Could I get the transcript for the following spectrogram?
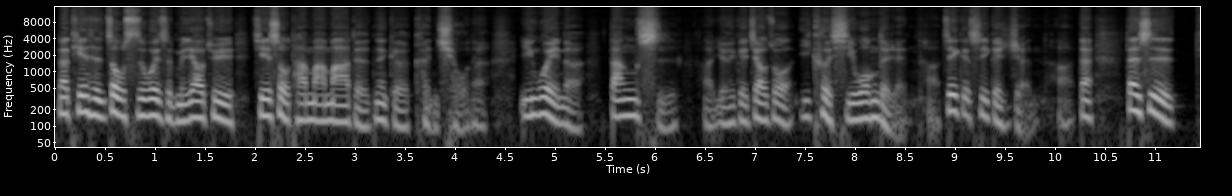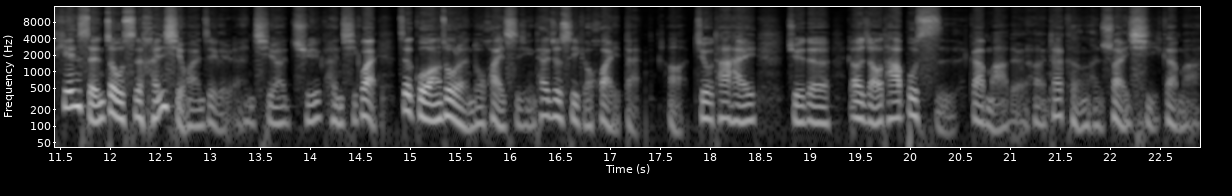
那天神宙斯为什么要去接受他妈妈的那个恳求呢？因为呢，当时啊有一个叫做伊克西翁的人啊，这个是一个人啊，但但是天神宙斯很喜欢这个人，很奇奇很奇怪，这国王做了很多坏事情，他就是一个坏蛋。啊，就他还觉得要饶他不死干嘛的哈、啊？他可能很帅气干嘛？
